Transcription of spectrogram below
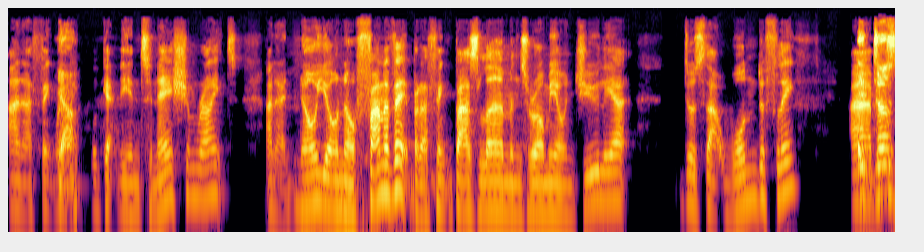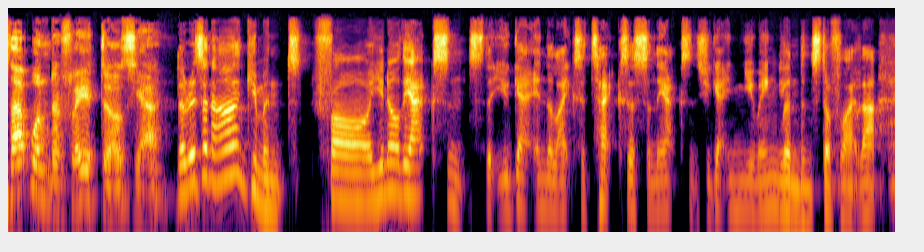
and I think when Yeah. people get the intonation right, and I know you're no fan of it, but I think Baz Luhrmann's Romeo and Juliet does that wonderfully. Uh, it does that wonderfully. It does, yeah. There is an argument for you know the accents that you get in the likes of Texas and the accents you get in New England and stuff like that. Mm.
